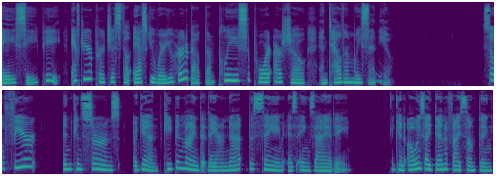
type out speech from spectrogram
ACP. After your purchase, they'll ask you where you heard about them. Please support our show and tell them we sent you. So, fear and concerns, again, keep in mind that they are not the same as anxiety. You can always identify something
